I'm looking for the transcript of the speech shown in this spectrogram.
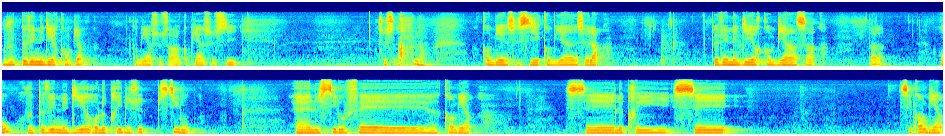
vous pouvez me dire combien, combien ce sera, combien ceci, combien ceci, combien cela. Vous pouvez me dire combien ça. Voilà. Ou vous pouvez me dire le prix de ce stylo. Euh, le stylo fait euh, combien? C'est le prix, c'est c'est combien?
